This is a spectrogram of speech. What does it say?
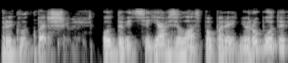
Приклад перший. От дивіться, я взяла з попередньої роботи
